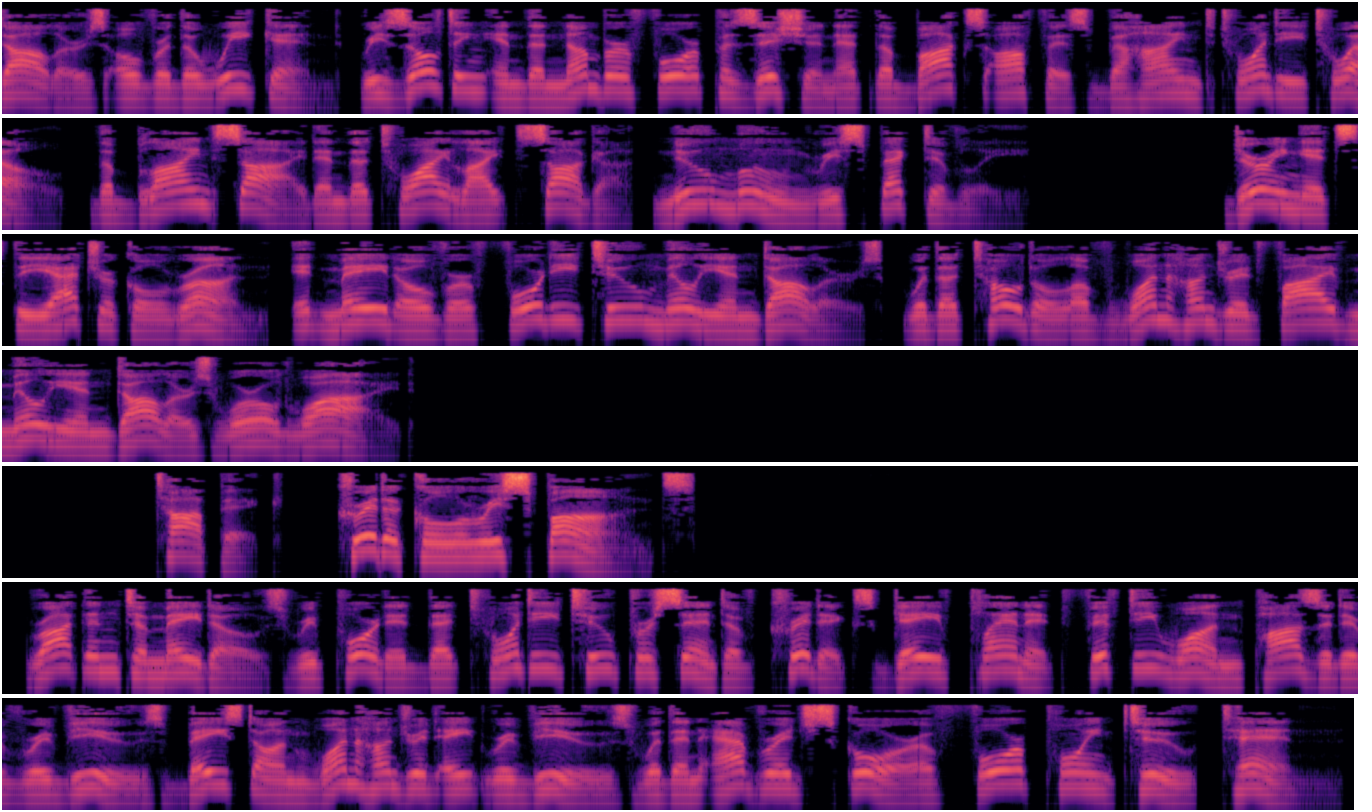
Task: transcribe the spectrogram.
over the weekend, resulting in the number 4 position at the box office behind 2012, The Blind Side and The Twilight Saga, New Moon respectively. During its theatrical run, it made over $42 million, with a total of $105 million worldwide. Topic: Critical response Rotten Tomatoes reported that 22% of critics gave Planet 51 positive reviews based on 108 reviews with an average score of 4.2/10.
